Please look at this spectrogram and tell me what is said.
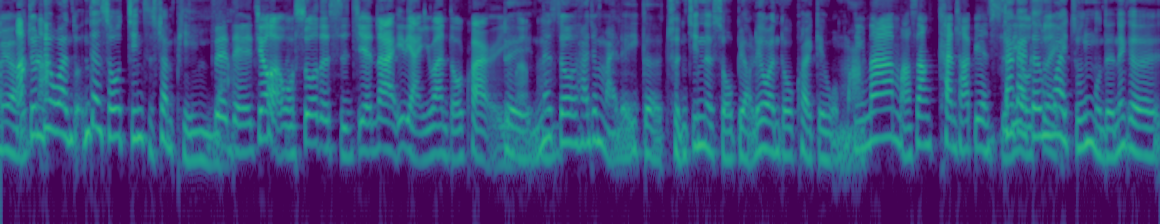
没有，就六万多，那时候金子算便宜、啊，对对，就我说的时间大概一两一万多块而已。对，那时候他就买了一个纯金的手表，六万多块给我妈。你妈马上看他变十大概跟外祖母的那个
